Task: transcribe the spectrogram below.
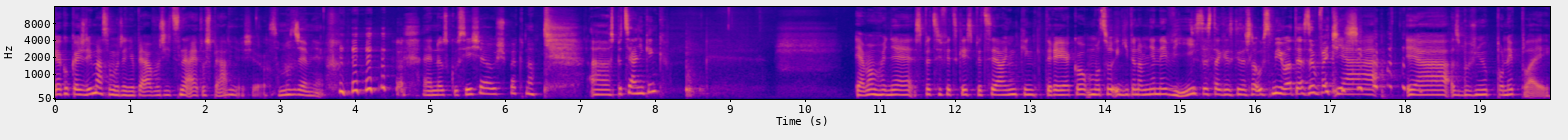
jako každý má samozřejmě právo říct ne a je to správně, že jo. Samozřejmě. a jednou zkusíš a už pak no. A speciální king? já mám hodně specifický speciální king, který jako moc lidí to na mě neví. Ty jsi tak hezky zašla usmívat, já se úplně Já, já zbožňuji pony play.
